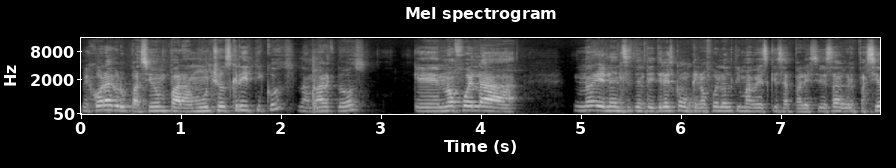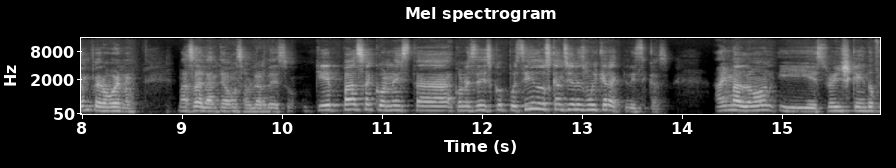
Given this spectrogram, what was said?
mejor agrupación para muchos críticos, la Mark II, que no fue la, no, en el 73 como que no fue la última vez que se apareció esa agrupación, pero bueno, más adelante vamos a hablar de eso. ¿Qué pasa con, esta, con este disco? Pues tiene dos canciones muy características, I'm Alone y Strange Kind of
